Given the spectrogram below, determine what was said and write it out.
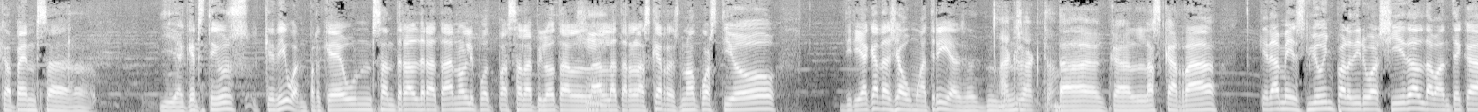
que pensa i aquests tios què diuen? Perquè un central dretà no li pot passar la pilota al, sí. al lateral esquerre. És una qüestió diria que de geometria. Exacte. De, que l'esquerrà queda més lluny, per dir-ho així, del davanter que,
